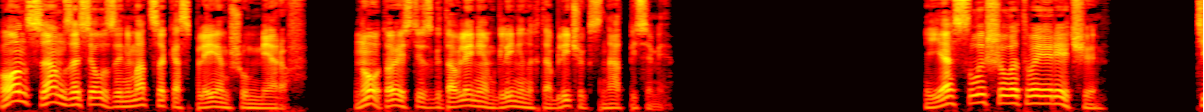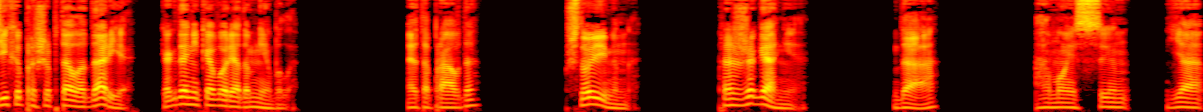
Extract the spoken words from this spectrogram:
он сам засел заниматься косплеем шумеров. Ну, то есть изготовлением глиняных табличек с надписями. «Я слышала твои речи», — тихо прошептала Дарья, когда никого рядом не было. «Это правда?» «Что именно?» «Про сжигание». «Да». «А мой сын... Я...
